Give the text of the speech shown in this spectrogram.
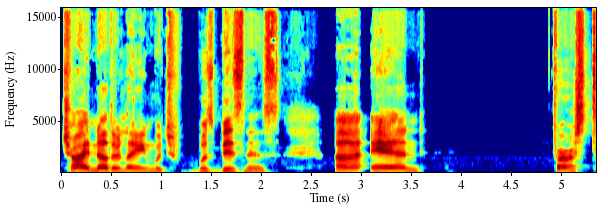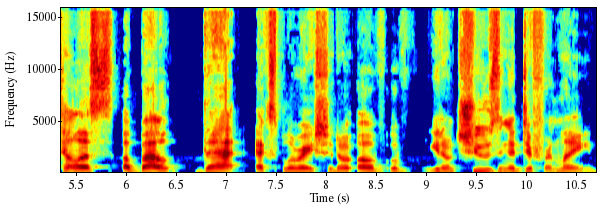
try another lane, which was business. Uh, and first, tell us about that exploration of, of, of, you know choosing a different lane.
